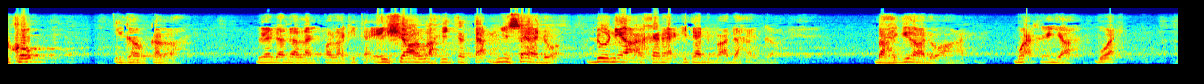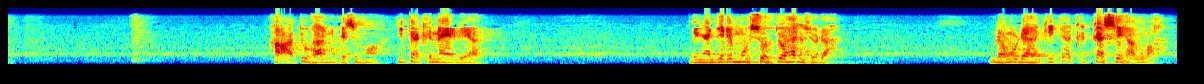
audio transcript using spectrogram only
cukup. Tiga perkara ada dalam kepala kita. Insyaallah kita tak menyesal doa. Dunia akhirat kita ada harga. Bahagia doa. Buat kerja buat. Hak Tuhan ke semua. Kita kenal dia. Jangan jadi musuh Tuhan sudah. Mudah-mudahan kita kekasih Allah.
